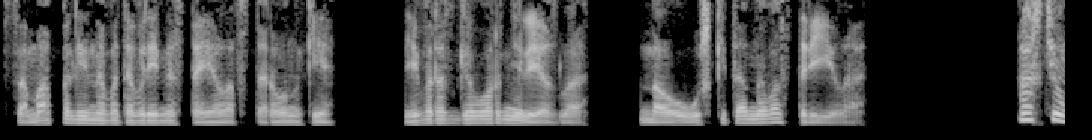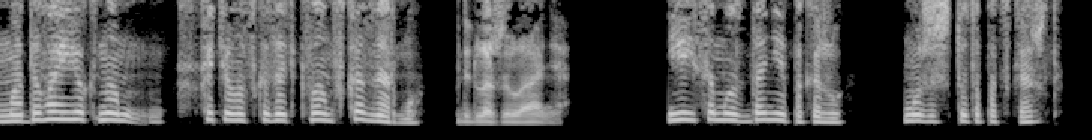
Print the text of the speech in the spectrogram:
Сама Полина в это время стояла в сторонке и в разговор не лезла, но ушки-то навострила. «Артем, а давай ее к нам, хотела сказать, к вам в казарму», — предложила Аня. «Я ей само здание покажу, может, что-то подскажет.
